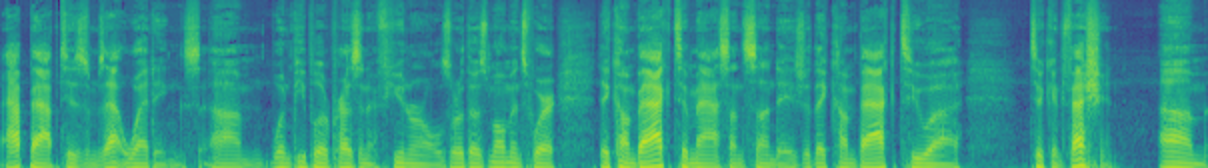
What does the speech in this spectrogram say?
at baptisms at weddings um, when people are present at funerals or those moments where they come back to mass on sundays or they come back to uh, to confession. Um,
